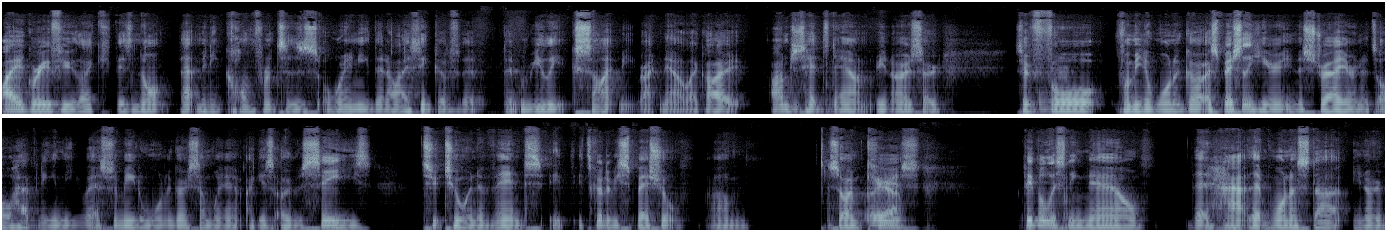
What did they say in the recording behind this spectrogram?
I agree with you. Like, there's not that many conferences or any that I think of that that really excite me right now. Like, I I'm just heads down, you know. So, so mm-hmm. for for me to want to go, especially here in Australia, and it's all happening in the US, for me to want to go somewhere, I guess overseas to to an event, it, it's got to be special. Um, so I'm curious, oh, yeah. people listening now that have that want to start, you know,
